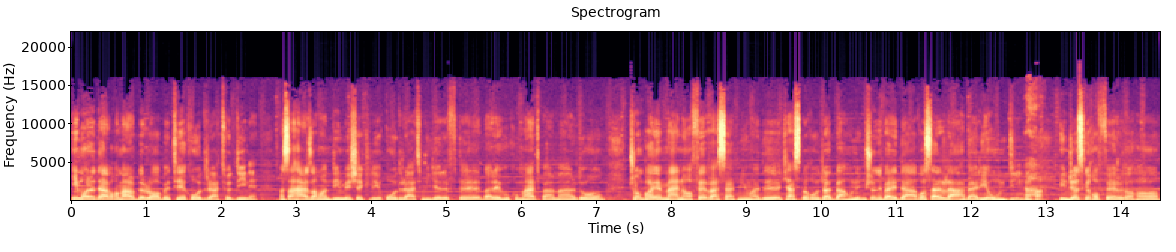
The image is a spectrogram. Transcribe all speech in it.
این مورد در واقع مربوط به رابطه قدرت و دینه. مثلا هر زمان دین به شکلی قدرت می‌گرفته برای حکومت بر مردم چون پای منافع وسط می اومده کسب قدرت بهونه می شده برای دعوا سر رهبری اون دین. اینجاست که خب فرقه ها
